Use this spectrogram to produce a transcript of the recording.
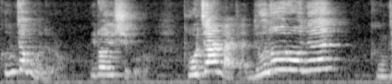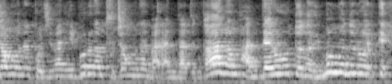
긍정문으로 이런 식으로 보자마자 눈으로는 긍정문을 보지만 입으로는 부정문을 말한다든가 아니면 반대로 또는 의문문으로 이렇게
